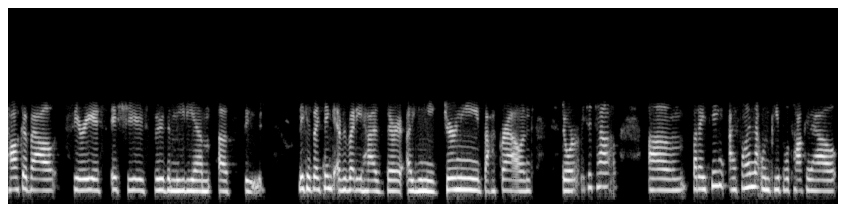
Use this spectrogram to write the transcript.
talk about serious issues through the medium of food because I think everybody has their a unique journey, background, story to tell. Um, but I think I find that when people talk about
